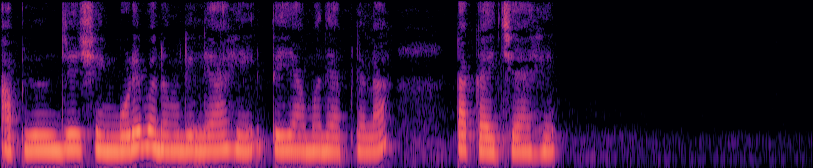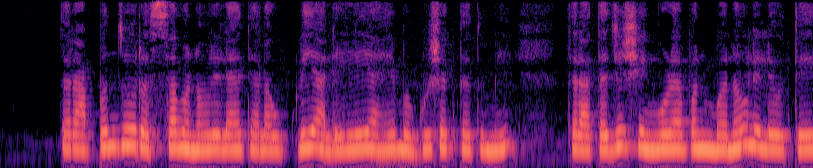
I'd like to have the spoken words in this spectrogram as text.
आपलं जे शेंगोडे बनवलेले आहे ते यामध्ये आपल्याला टाकायचे आहे. तर आपण जो रस्सा बनवलेला आहे त्याला उकळी आलेली आहे बघू शकता तुम्ही. तर आता जे शेंगोळे आपण बनवलेले होते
